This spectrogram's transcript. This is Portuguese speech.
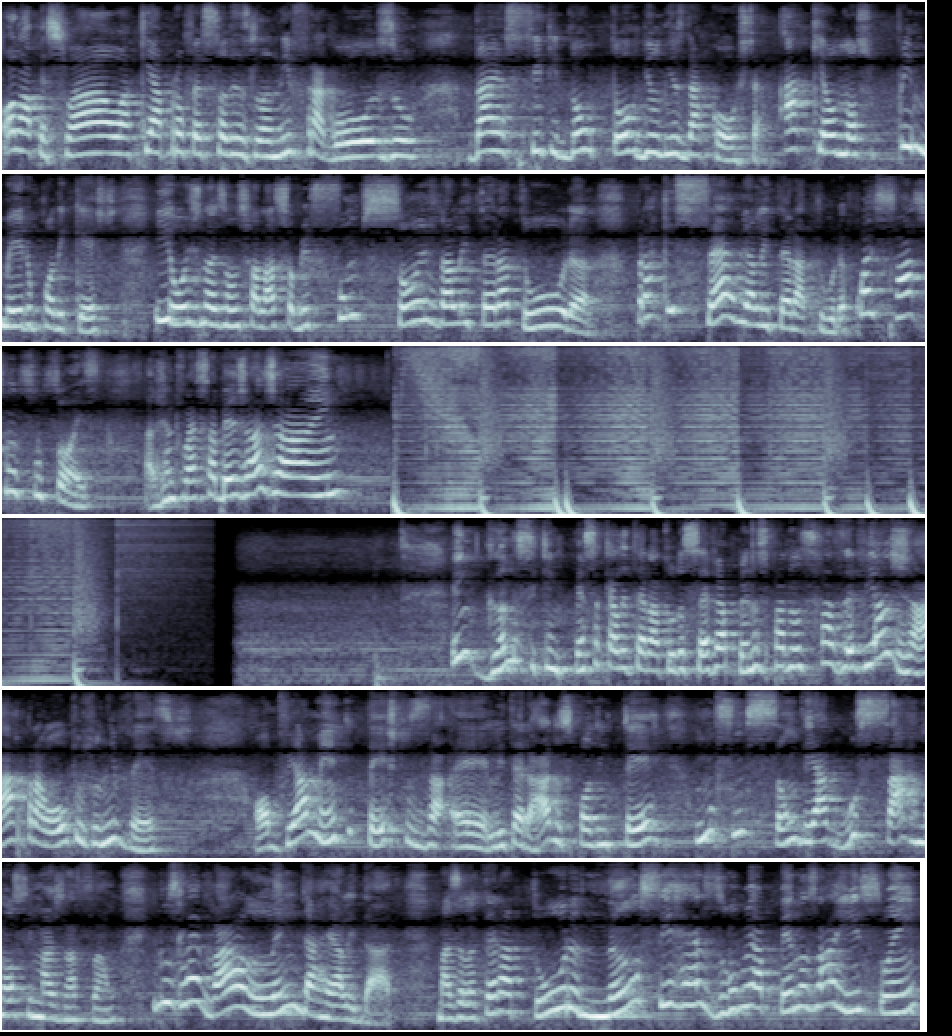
Olá pessoal, aqui é a professora Islani Fragoso, da ECIT Doutor Dionísio da Costa. Aqui é o nosso primeiro podcast e hoje nós vamos falar sobre funções da literatura. Para que serve a literatura? Quais são as funções? A gente vai saber já já, hein? Engane-se quem pensa que a literatura serve apenas para nos fazer viajar para outros universos. Obviamente, textos é, literários podem ter uma função de aguçar nossa imaginação e nos levar além da realidade. Mas a literatura não se resume apenas a isso, hein?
